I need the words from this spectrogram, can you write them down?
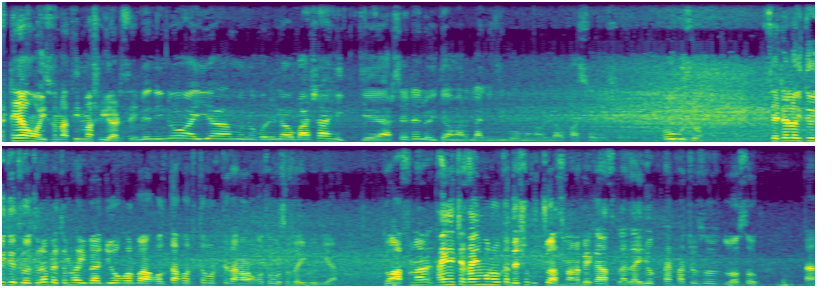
এক টাকা কামাইছো না তিন মাস হয়ে আসছে ইভেন ইনো আইয়া মনে করিলাও বাসা শিখকে আর সেটা লইতে আমার লাগি যাব মনে হইলাও পাঁচ ছয় বছর। ও বুঝো। সেটা লইতে হইতে তোরা বেতন পাইবা জিও করবা হলতা করতে করতে জানো অত বছর যাইব গিয়া। তো আপনার তাই হচ্ছে, তাই মনে হোক দেশে কিছু আসলা না, বেকার আসলা। যাই হোক তাই পাঁচ বছর লস হোক তার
